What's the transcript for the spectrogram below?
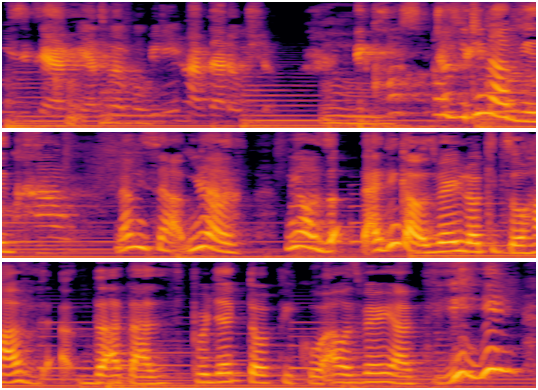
music therapy as well, but we didn't have that option mm. because oh, you didn't have it. How, Let me say, me, I was, me, I was, I think I was very lucky to have that as project topic. I was very happy.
